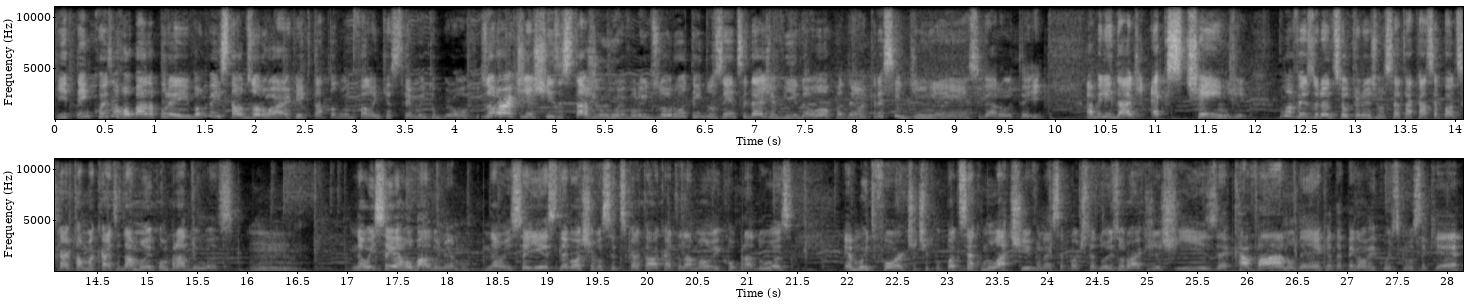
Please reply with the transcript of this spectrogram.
E tem coisa roubada por aí. Vamos ver esse tal do Zoroark aí, que tá todo mundo falando que esse é muito broke. Zoroark GX estágio 1, evoluído Zoru, tem 210 de vida. Opa, deu uma crescidinha aí esse garoto aí. Habilidade Exchange. Uma vez durante seu turno de você atacar, você pode descartar uma carta da mão e comprar duas. Hum... Não, isso aí é roubado mesmo. Não, isso aí, esse negócio de você descartar uma carta da mão e comprar duas é muito forte. Tipo, pode ser acumulativo, né? Você pode ter dois Zoroark GX, é cavar no deck, até pegar o recurso que você quer.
